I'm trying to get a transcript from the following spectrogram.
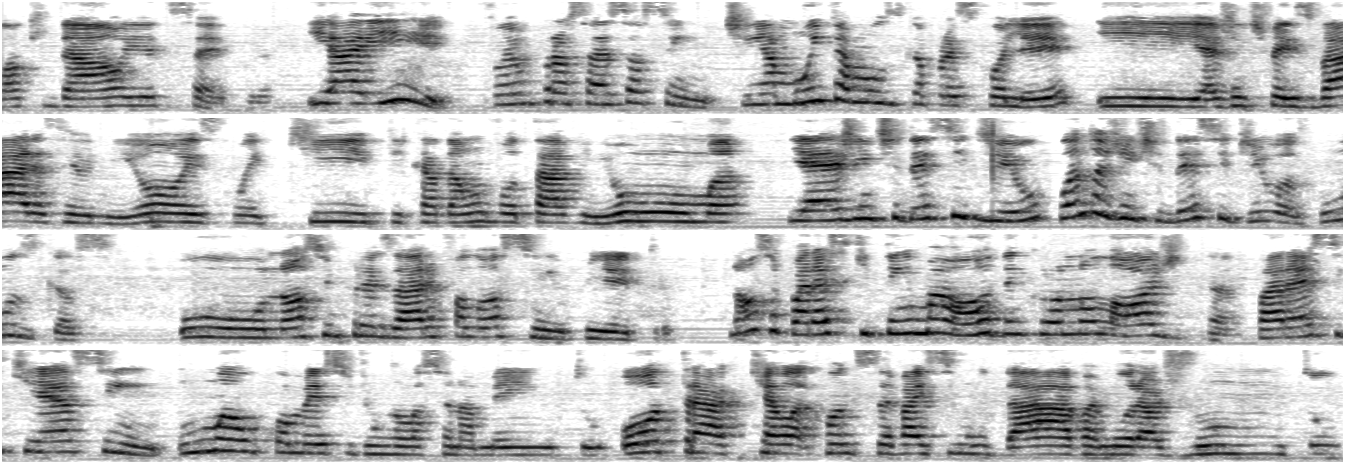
lockdown e etc. E aí foi um processo assim, tinha muita música para escolher e a gente fez várias reuniões com equipe, cada um votava em uma. E aí a gente decidiu, quando a gente decidiu as músicas, o nosso empresário falou assim, o Pietro, nossa, parece que tem uma ordem cronológica. Parece que é assim, uma o começo de um relacionamento, outra aquela quando você vai se mudar, vai morar junto,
